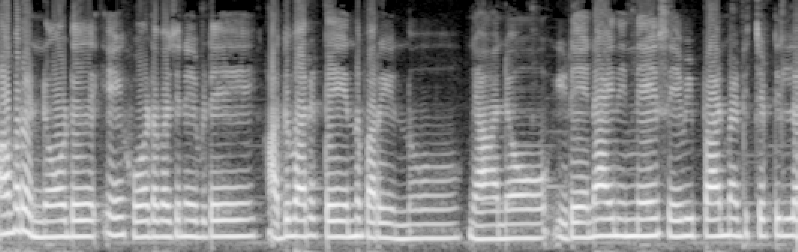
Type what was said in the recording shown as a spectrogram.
അവർ എന്നോട് ഏഹോടെ വചന എവിടെ? അത് വരട്ടെ എന്ന് പറയുന്നു. ഞാനോ ഇടയനായി നിന്നെ സേവിപ്പാൻ മടിച്ചിട്ടില്ല.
